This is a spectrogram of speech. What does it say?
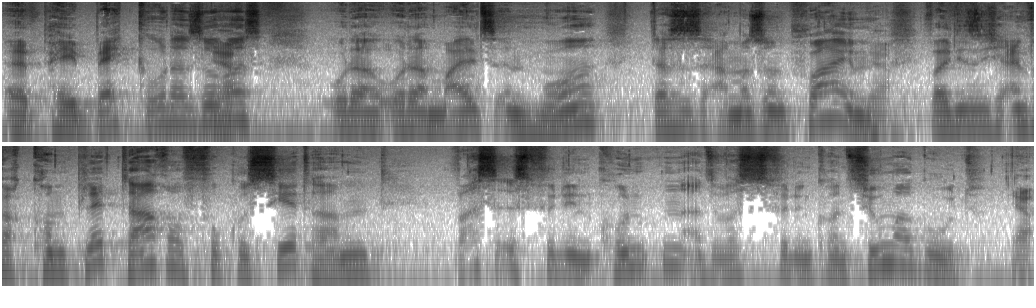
äh, Payback oder sowas ja. oder, oder Miles and More, das ist Amazon Prime, ja. weil die sich einfach komplett darauf fokussiert haben, was ist für den Kunden, also was ist für den Consumer gut. Ja.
